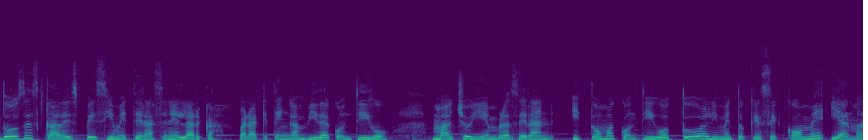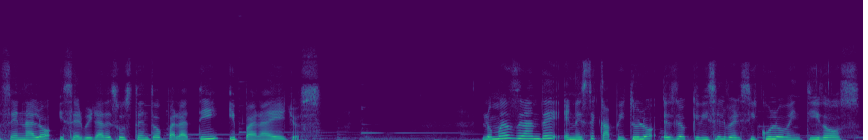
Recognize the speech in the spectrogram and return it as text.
Dos de cada especie meterás en el arca, para que tengan vida contigo. Macho y hembra serán, y toma contigo todo alimento que se come y almacénalo, y servirá de sustento para ti y para ellos. Lo más grande en este capítulo es lo que dice el versículo 22.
